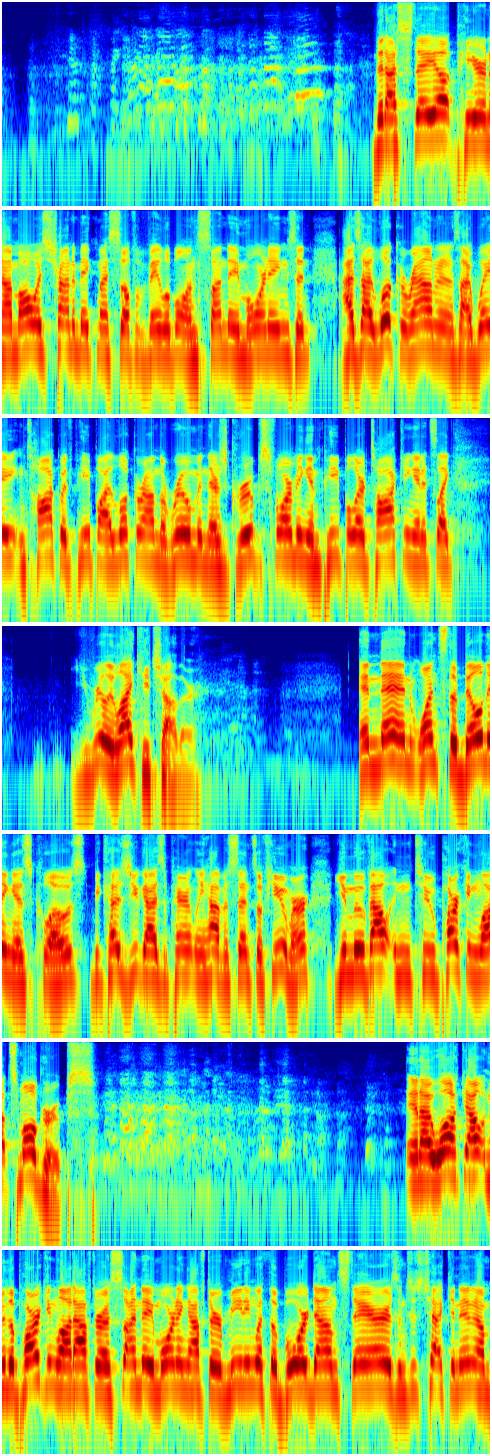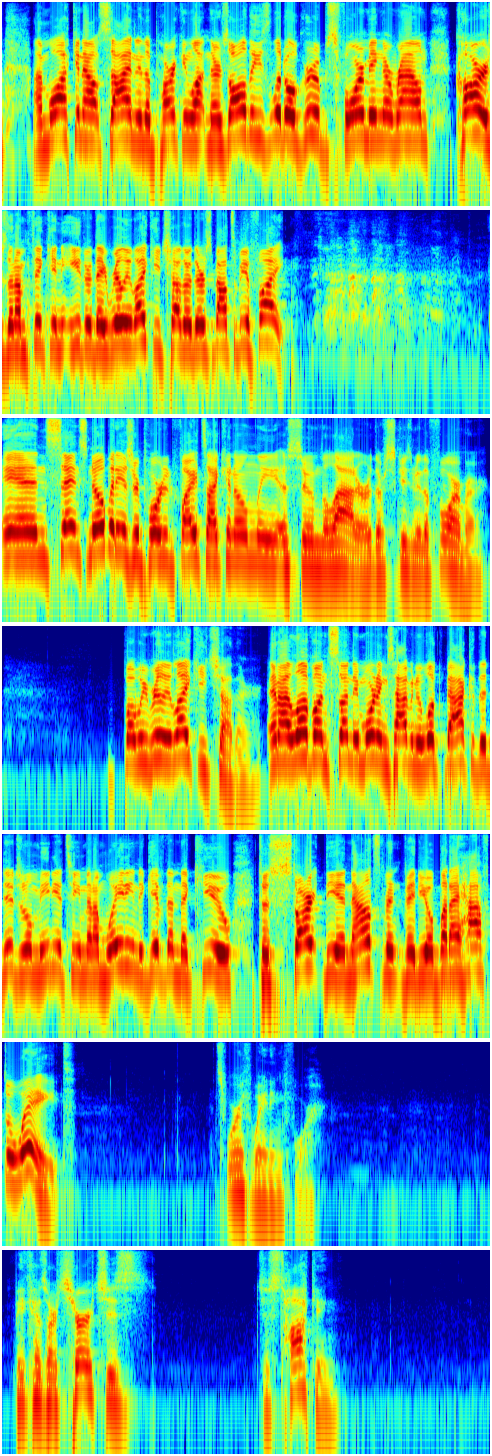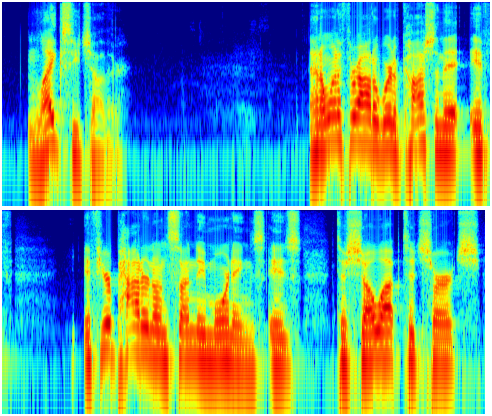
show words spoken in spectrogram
That I stay up here and I'm always trying to make myself available on Sunday mornings. And as I look around and as I wait and talk with people, I look around the room and there's groups forming and people are talking, and it's like, you really like each other. And then once the building is closed, because you guys apparently have a sense of humor, you move out into parking lot small groups. And I walk out into the parking lot after a Sunday morning after meeting with the board downstairs and just checking in. I'm, I'm walking outside in the parking lot, and there's all these little groups forming around cars, and I'm thinking either they really like each other, there's about to be a fight. and since nobody has reported fights, I can only assume the latter, or the, excuse me, the former but we really like each other. And I love on Sunday mornings having to look back at the digital media team and I'm waiting to give them the cue to start the announcement video, but I have to wait. It's worth waiting for. Because our church is just talking and likes each other. And I want to throw out a word of caution that if if your pattern on Sunday mornings is to show up to church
